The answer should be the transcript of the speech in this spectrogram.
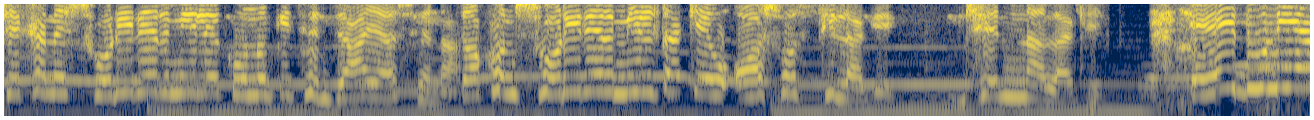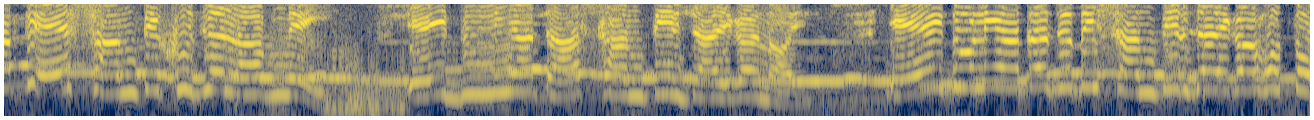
সেখানে শরীরের মিলে কোনো কিছু যায় আসে না। তখন শরীরের মিলটাকেও অস্বস্তি লাগে। ঘেন্না লাগে। এই দুনিয়াতে শান্তি খুঁজে লাভ নেই। এই দুনিয়াটা শান্তির জায়গা নয়। এই দুনিয়াটা যদি শান্তির জায়গা হতো,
